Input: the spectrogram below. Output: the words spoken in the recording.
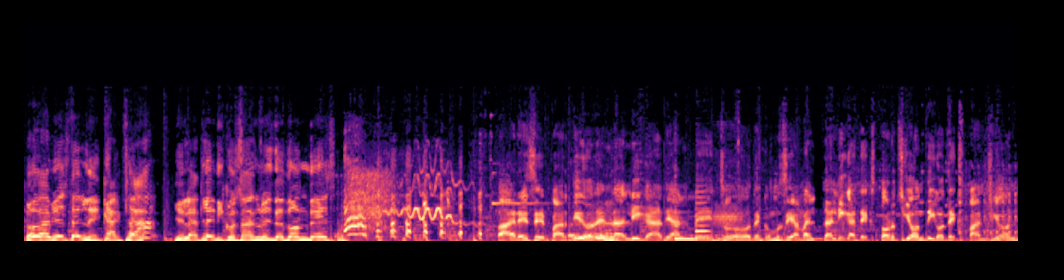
¿Todavía está el Necaxa? ¿Y el Atlético San Luis de dónde es? Parece partido de la Liga de Almenso, de cómo se llama, la Liga de Extorsión, digo, de expansión.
